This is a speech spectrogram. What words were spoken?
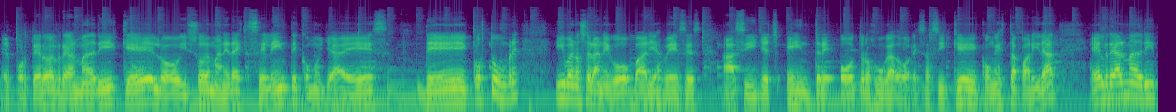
el portero del Real Madrid, que lo hizo de manera excelente, como ya es de costumbre. Y bueno, se la negó varias veces a Ziyech, entre otros jugadores. Así que con esta paridad, el Real Madrid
